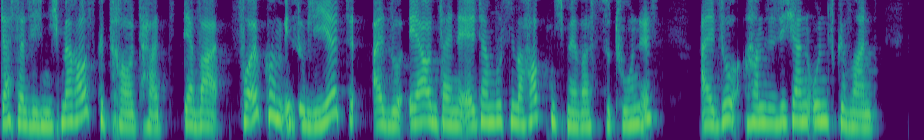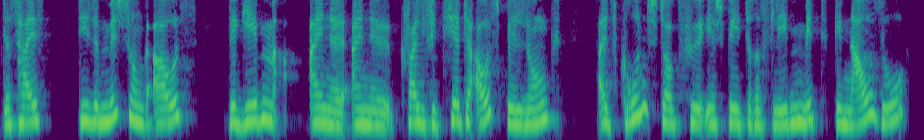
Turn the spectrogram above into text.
dass er sich nicht mehr rausgetraut hat. Der war vollkommen isoliert. Also er und seine Eltern wussten überhaupt nicht mehr, was zu tun ist. Also haben sie sich an uns gewandt. Das heißt, diese Mischung aus, wir geben eine, eine qualifizierte Ausbildung als Grundstock für ihr späteres Leben mit, genauso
